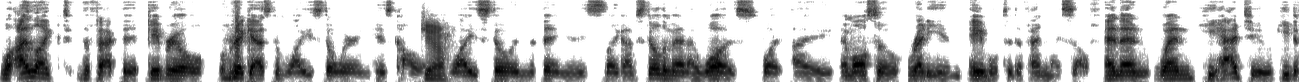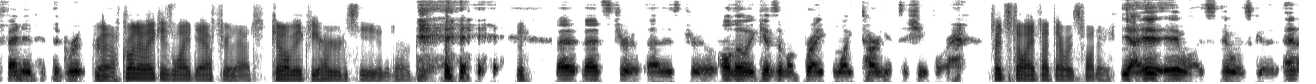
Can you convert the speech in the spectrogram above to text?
Well, I liked the fact that Gabriel, Rick asked him why he's still wearing his collar, Yeah. why he's still in the thing. And he's like, I'm still the man I was, but I am also ready and able to defend myself. And then when he had to, he defended the group. Yeah. But I like his line after that. It'll make me harder to see in the dark. that, that's true. That is true. Although it gives him a bright white target to shoot for. But still, I thought that was funny. Yeah, it, it was. It was good. And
